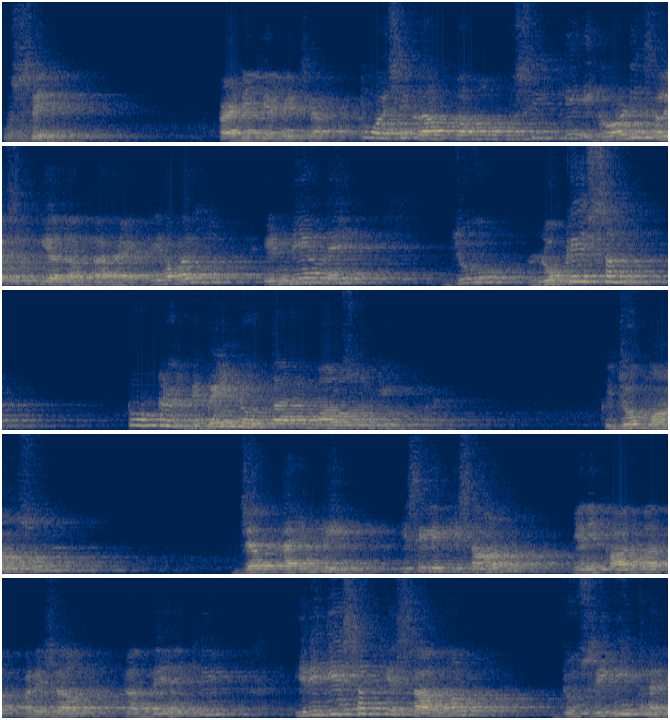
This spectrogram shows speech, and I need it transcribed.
उससे, पैडी की अपेक्षा। तो ऐसे क्रॉप का हम उसी के अकॉर्डिंग सिलेक्शन किया जाता है कि हमारी जो इंडिया में जो लोकेशन टोटल डिपेंड होता है मानसून के ऊपर, कि जो मानसून जब टाइमली इसीलिए किसान, यानी फार्मर परेशान रहते हैं कि इरिगेशन के साधन जो सीमित है,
